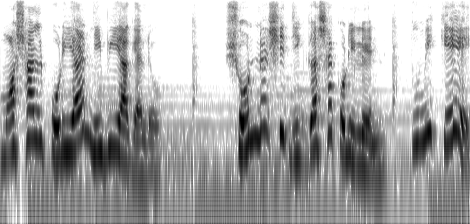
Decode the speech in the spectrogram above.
মশাল পড়িয়া নিবিয়া গেল। সন্ন্যাসী জিজ্ঞাসা করিলেন, তুমি কে?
